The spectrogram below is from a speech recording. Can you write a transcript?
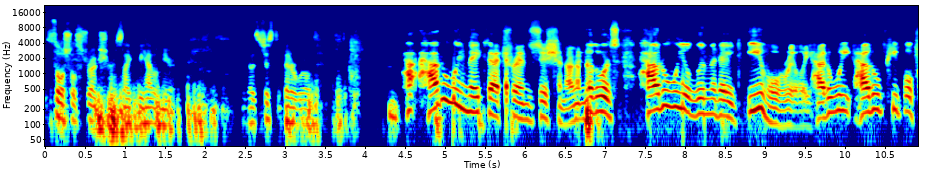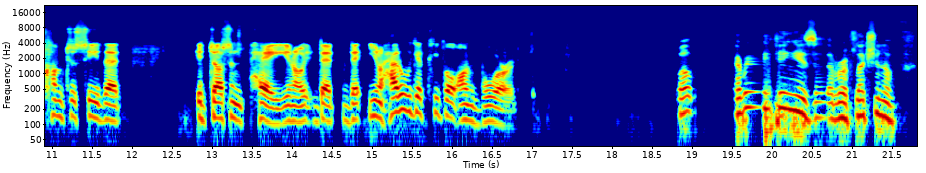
social structures like we have them here. You know, it's just a better world. How, how, do we make that transition? I mean, in other words, how do we eliminate evil? Really, how do we? How do people come to see that it doesn't pay you know that that you know how do we get people on board well everything is a reflection of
